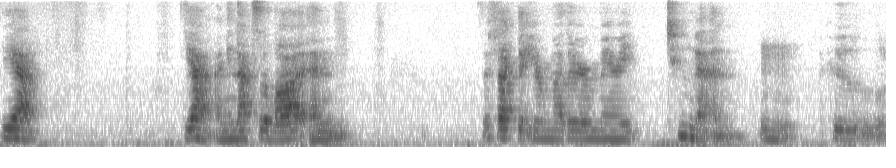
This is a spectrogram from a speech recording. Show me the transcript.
yeah. Yeah, I mean, that's a lot. And the fact that your mother married two men mm. who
